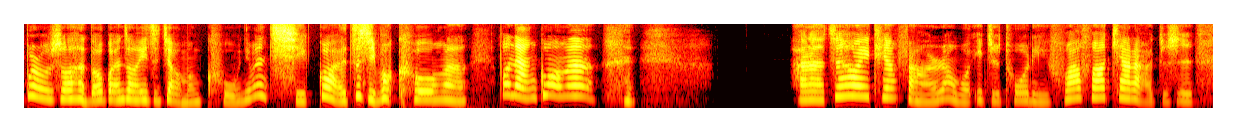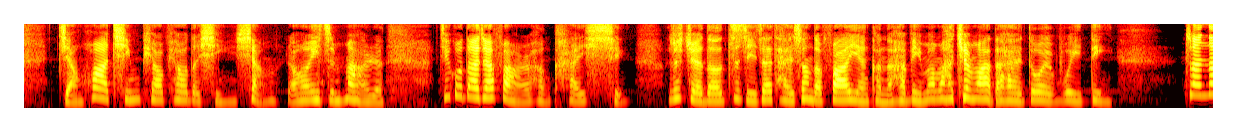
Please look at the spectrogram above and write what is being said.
不如说很多观众一直叫我们哭，你们奇怪自己不哭吗？不难过吗？好了，最后一天反而让我一直脱离发发卡啦，就是。讲话轻飘飘的形象，然后一直骂人，结果大家反而很开心。我就觉得自己在台上的发言，可能还比妈妈 劝骂的还多，也不一定。赚到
